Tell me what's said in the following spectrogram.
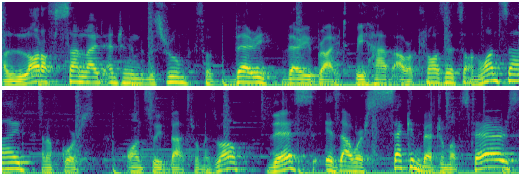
A lot of sunlight entering into this room, so very, very bright. We have our closets on one side, and of course, ensuite bathroom as well. This is our second bedroom upstairs,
